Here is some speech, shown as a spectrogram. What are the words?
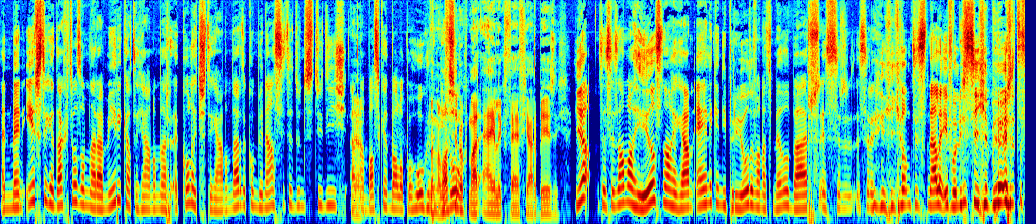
En mijn eerste gedachte was om naar Amerika te gaan, om naar college te gaan, om daar de combinatie te doen, studie en Ja. dan basketbal op een hoger Dan niveau. was je nog maar eigenlijk vijf jaar bezig. Ja, dus het is allemaal heel snel gegaan. Eigenlijk in die periode van het middelbaar is er, is er een gigantisch snelle evolutie gebeurd.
